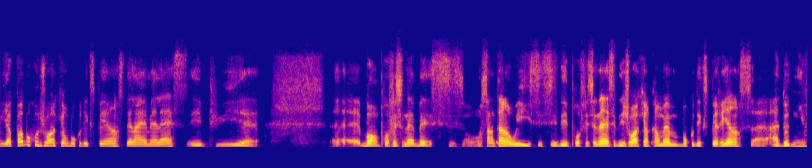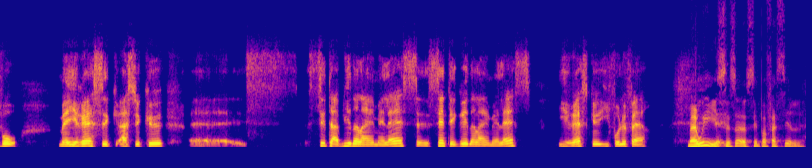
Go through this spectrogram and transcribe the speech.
y a pas beaucoup de joueurs qui ont beaucoup d'expérience de la MLS. Et puis. Euh, euh, bon, professionnel, ben, on s'entend, oui, c'est des professionnels, c'est des joueurs qui ont quand même beaucoup d'expérience à, d'autres niveaux. Mais il reste à ce que s'établir dans la MLS, s'intégrer dans la MLS, il reste qu'il faut le faire. Ben oui, c'est ça, c'est pas facile.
